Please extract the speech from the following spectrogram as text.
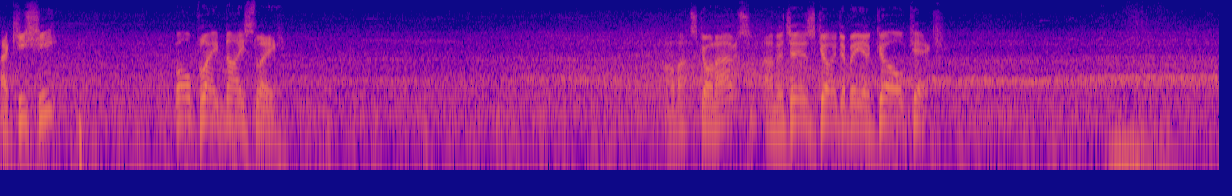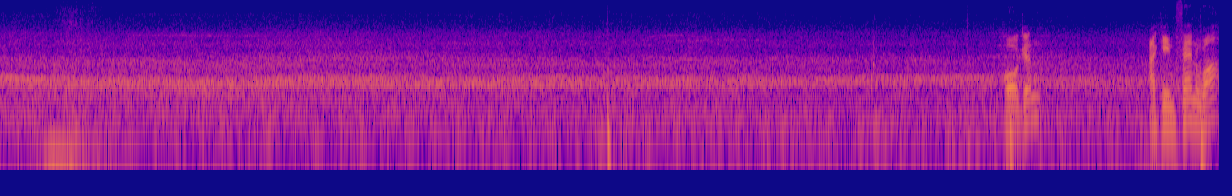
Akishi. Ball played nicely. Well, that's gone out, and it is going to be a goal kick. Horgan. Akinfenwa.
